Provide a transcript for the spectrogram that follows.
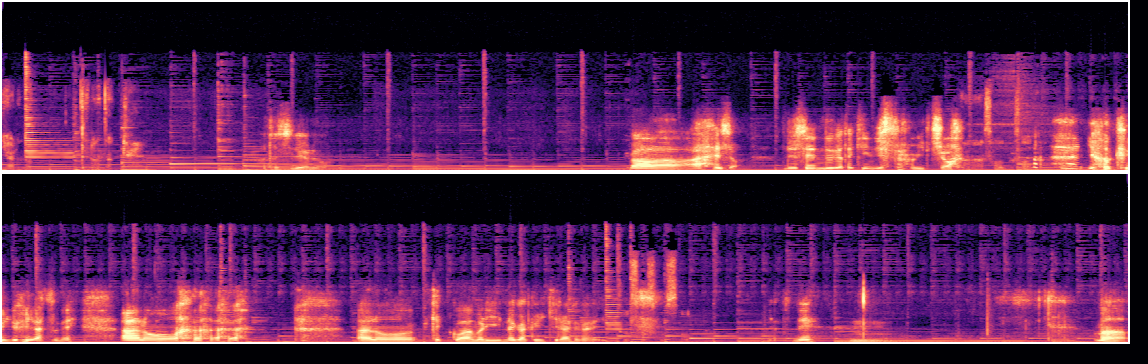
やるのってなんだっけ？二十歳でやるの？ああ、あれでしょ。ルセンヌ型筋ジストロフィーでしょ。ああ、そうだそうだ。よく言うやつね。あのー あのー結構あまり長く生きられないそうそうそうそう。やつね。うん。まあ、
